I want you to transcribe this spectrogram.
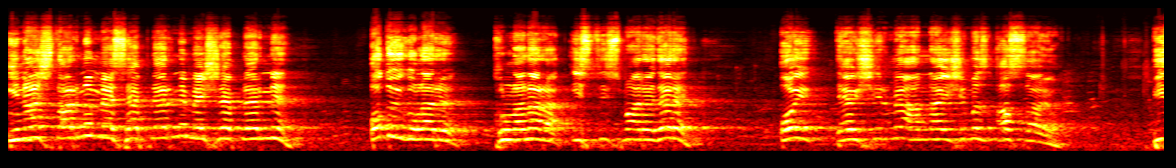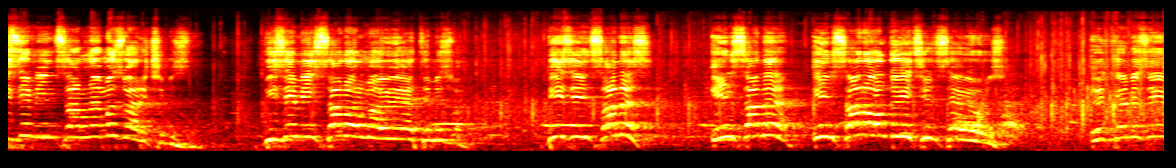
inançlarını, mezheplerini, meşreplerini, o duyguları kullanarak, istismar ederek oy devşirme anlayışımız asla yok. Bizim insanlığımız var içimizde. Bizim insan olma hüviyetimiz var. Biz insanız. İnsanı insan olduğu için seviyoruz. Ülkemizi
